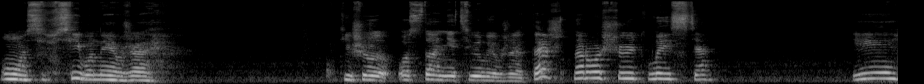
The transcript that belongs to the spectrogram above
Ось, всі вони вже, ті, що останні цвіли, вже теж нарощують листя. І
